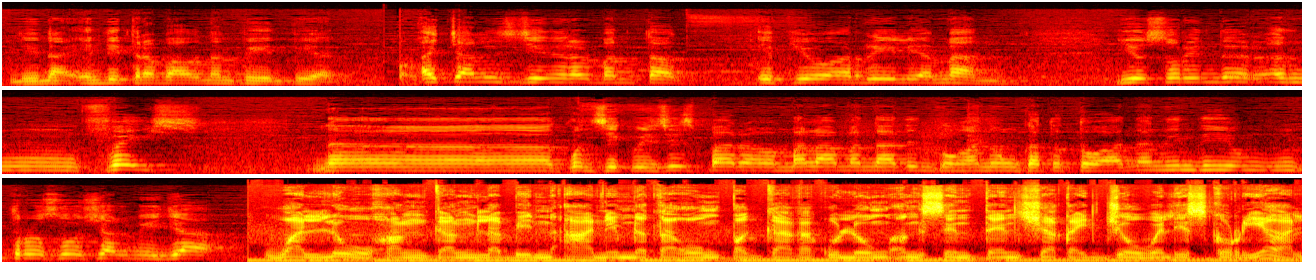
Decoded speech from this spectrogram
Hindi, na, hindi trabaho ng PNP yan. I challenge General Bantag, if you are really a man, you surrender and face na consequences para malaman natin kung anong katotohanan, hindi yung through social media. Walo hanggang labin-anim na taong pagkakakulong ang sentensya kay Joel Escorial.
